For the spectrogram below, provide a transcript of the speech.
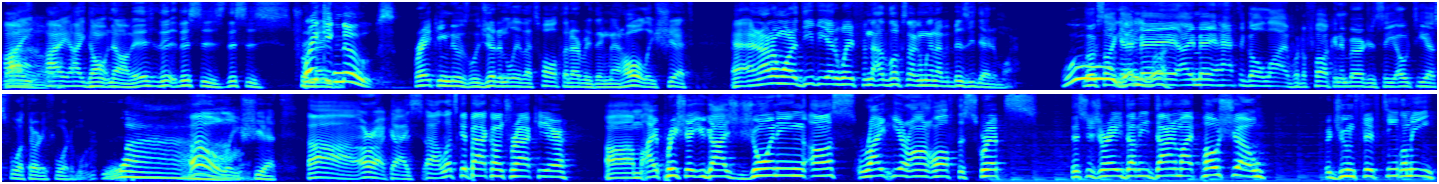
I, Wow. I I don't know. This, this is this is tremendous. Breaking news. breaking news. Legitimately, that's halted everything, man. Holy shit! And, and I don't want to deviate away from that. It looks like I'm gonna have a busy day tomorrow. Woo, Looks like yeah, I may. I may have to go live with a fucking emergency OTS 434 tomorrow. Wow. Holy shit. Ah, all right, guys. Uh, let's get back on track here. Um, I appreciate you guys joining us right here on Off the Scripts. This is your AEW Dynamite post show for June 15th. Let me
